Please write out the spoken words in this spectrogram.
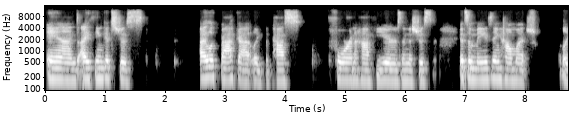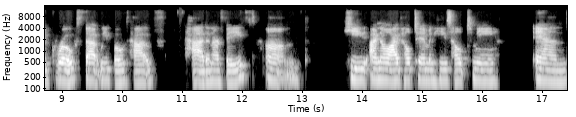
and i think it's just i look back at like the past four and a half years and it's just it's amazing how much like growth that we both have had in our faith. Um he i know i've helped him and he's helped me. And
